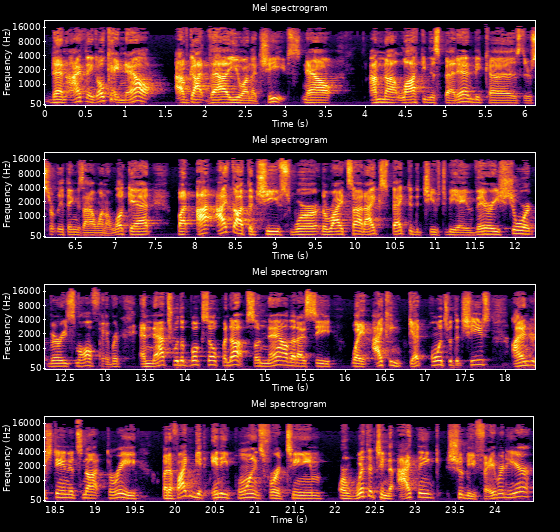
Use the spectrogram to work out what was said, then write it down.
then I think, okay, now I've got value on the Chiefs. Now I'm not locking this bet in because there's certainly things I want to look at. But I, I, thought the Chiefs were the right side. I expected the Chiefs to be a very short, very small favorite. And that's where the books opened up. So now that I see, wait, I can get points with the Chiefs, I understand it's not three. But if I can get any points for a team or with a team that I think should be favored here,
